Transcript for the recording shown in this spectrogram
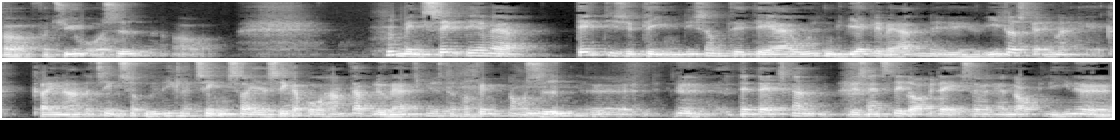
for, for 20 år siden. Og, men selv det at være den disciplin, ligesom det, det er ude i den virkelige verden, øh, idrætsgrene grene og andre ting, så udvikler tingene sig. Jeg er sikker på, at ham, der blev verdensmester for 15 år siden, øh, den danskeren, hvis han stiller op i dag, så vil han nok ligne, øh,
